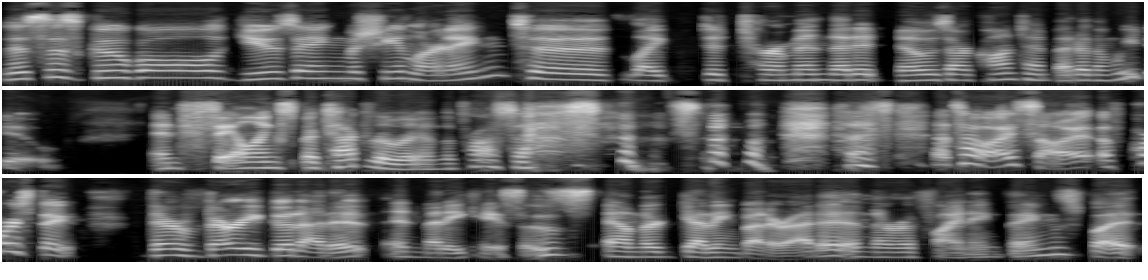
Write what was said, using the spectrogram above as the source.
This is Google using machine learning to like determine that it knows our content better than we do and failing spectacularly in the process. so that's, that's how I saw it. Of course, they they're very good at it in many cases, and they're getting better at it, and they're refining things. But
